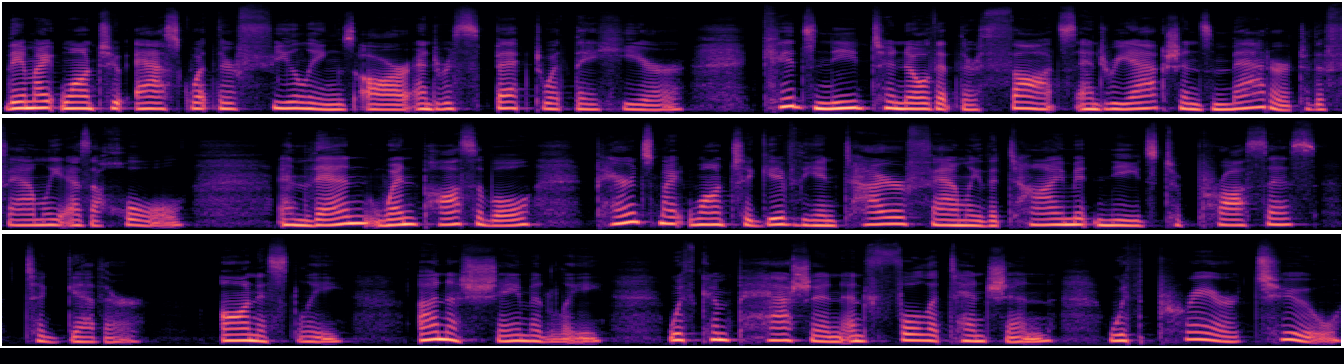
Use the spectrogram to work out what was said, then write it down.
They might want to ask what their feelings are and respect what they hear. Kids need to know that their thoughts and reactions matter to the family as a whole. And then, when possible, parents might want to give the entire family the time it needs to process together, honestly, unashamedly, with compassion and full attention, with prayer too,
